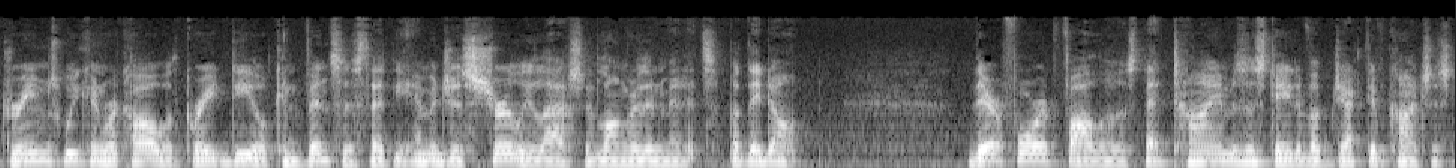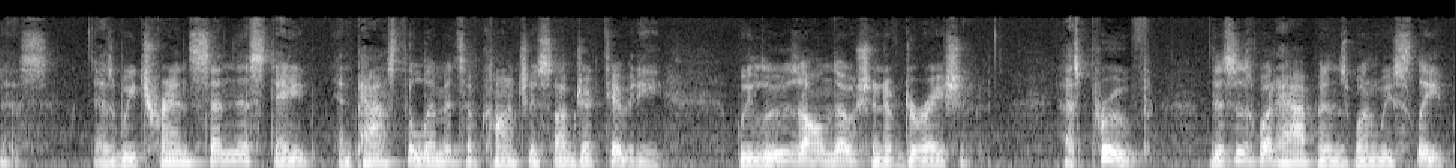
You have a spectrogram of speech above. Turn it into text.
Dreams we can recall with great deal convince us that the images surely lasted longer than minutes, but they don't. Therefore, it follows that time is a state of objective consciousness. As we transcend this state and pass the limits of conscious objectivity, we lose all notion of duration. As proof, this is what happens when we sleep,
